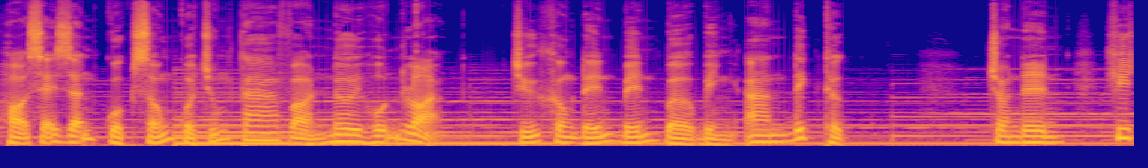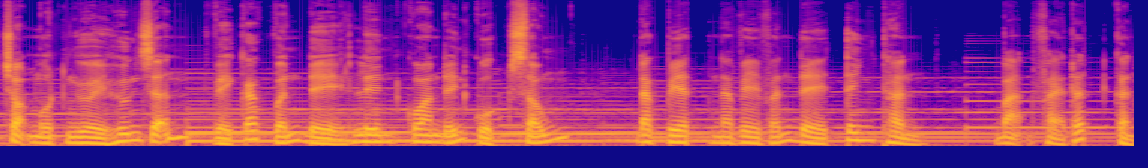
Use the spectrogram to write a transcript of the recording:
Họ sẽ dẫn cuộc sống của chúng ta vào nơi hỗn loạn, chứ không đến bến bờ bình an đích thực cho nên, khi chọn một người hướng dẫn về các vấn đề liên quan đến cuộc sống, đặc biệt là về vấn đề tinh thần, bạn phải rất cẩn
